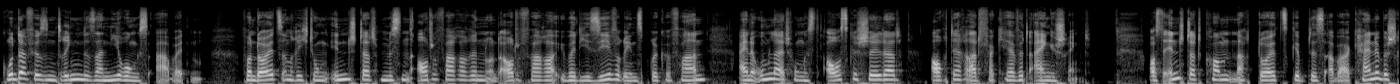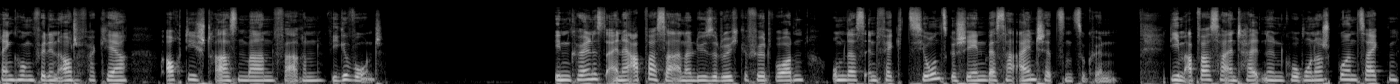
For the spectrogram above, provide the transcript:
Grund dafür sind dringende Sanierungsarbeiten. Von Deutz in Richtung Innenstadt müssen Autofahrerinnen und Autofahrer über die Severinsbrücke fahren. Eine Umleitung ist ausgeschildert, auch der Radverkehr wird eingeschränkt. Aus der Innenstadt kommend nach Deutz gibt es aber keine Beschränkungen für den Autoverkehr. Auch die Straßenbahnen fahren wie gewohnt. In Köln ist eine Abwasseranalyse durchgeführt worden, um das Infektionsgeschehen besser einschätzen zu können. Die im Abwasser enthaltenen Corona-Spuren zeigten,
